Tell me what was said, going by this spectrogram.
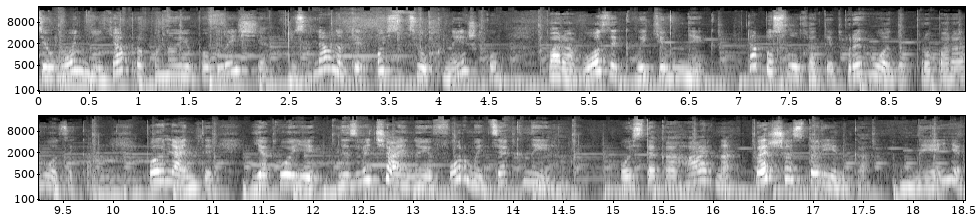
Сьогодні я пропоную поближче розглянути ось цю книжку Паровозик-витівник та послухати пригоду про паровозика. Погляньте, якої незвичайної форми ця книга. Ось така гарна перша сторінка. У неї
